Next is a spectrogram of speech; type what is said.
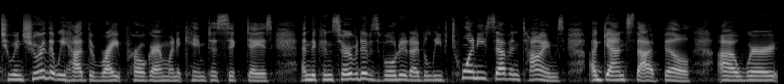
to ensure that we had the right program when it came to sick days. And the conservatives voted, I believe, 27 times against that bill, where,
